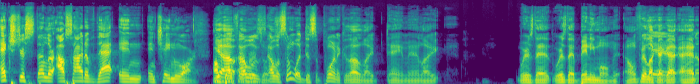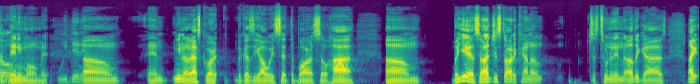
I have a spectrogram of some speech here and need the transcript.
extra stellar outside of that and and Che Noir. on Yeah, both I, I was I was somewhat disappointed because I was like, dang man, like where's that where's that Benny moment? I don't feel like I got I had the Benny moment. We did it. Um, and you know that's because he always set the bar so high. Um, but yeah, so I just started kind of just tuning in to other guys. Like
